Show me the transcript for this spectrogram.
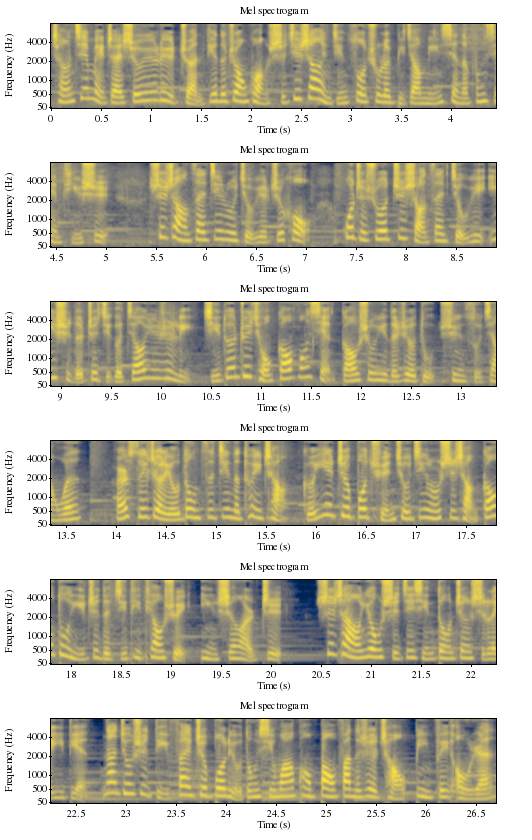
长期美债收益率转跌的状况，实际上已经做出了比较明显的风险提示。市场在进入九月之后，或者说至少在九月伊始的这几个交易日里，极端追求高风险高收益的热度迅速降温。而随着流动资金的退场，隔夜这波全球金融市场高度一致的集体跳水应声而至。市场用实际行动证实了一点，那就是 DeFi 这波流动性挖矿爆发的热潮并非偶然。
